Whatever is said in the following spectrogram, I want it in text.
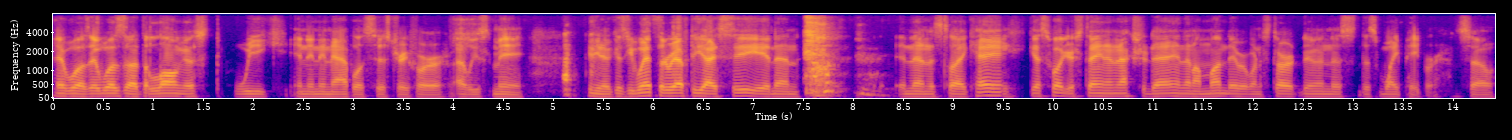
it was. It was uh, the longest week in Indianapolis history for at least me. you know, because you went through FDIC and then and then it's like, hey, guess what? You're staying an extra day, and then on Monday we're going to start doing this this white paper. So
